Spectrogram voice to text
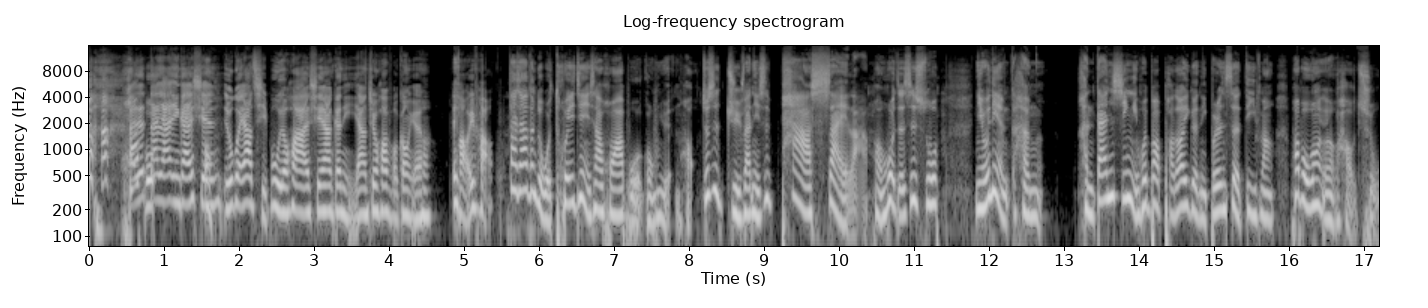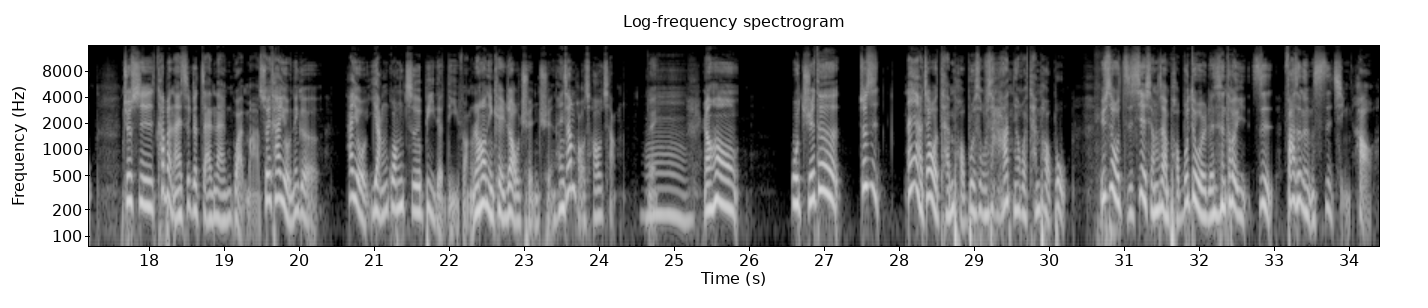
还是大家应该先，哦、如果要起步的话，先要跟你一样去花博公园跑一跑。大家那个，我推荐一下花博公园哈，就是举凡你是怕晒啦，或者是说你有点很很担心你会跑跑到一个你不认识的地方，花博公园有个好处，就是它本来是个展览馆嘛，所以它有那个它有阳光遮蔽的地方，然后你可以绕圈圈，很像跑操场。对，嗯、然后我觉得就是安雅叫我谈跑步的时候，我想啊，你要我谈跑步？于是我仔细的想想，跑步对我的人生到底是发生了什么事情？好，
